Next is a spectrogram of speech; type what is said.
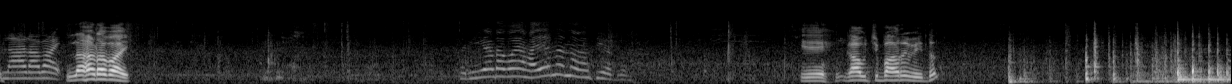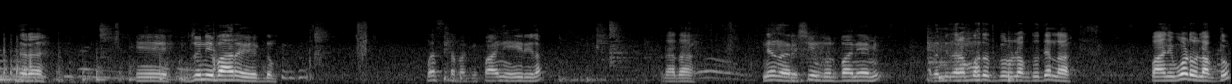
लाडाबाई. लाडाबाई. तर येडाबाई आहे ना नाव त्याचं. हे गावची बारव आहे इथं. तर हे जुनी बारव आहे एकदम. मस्त बाकी पाणी एरीला तर आता नेणार आहे शिंदून पाणी आम्ही. आता मी जरा मदत करू लागतो त्यांना पाणी वडवू लागतो.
